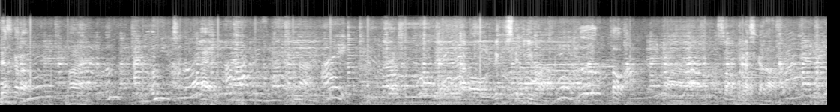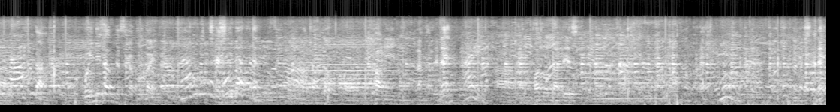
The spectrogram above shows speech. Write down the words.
ですから、はい、うん、あの海地の、はい、あはい、あの歴史的にはその昔から。一旦こいでたんですが東大なりしかし今はねちゃんとパリの中でね、はい、マドンナレースというのがね、ありましてね。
